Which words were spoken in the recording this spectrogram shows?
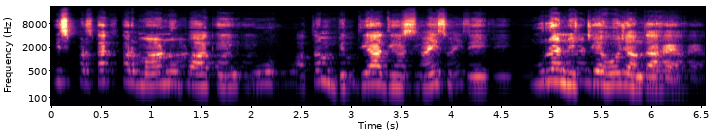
ਇਸ ਪ੍ਰਤੱਖ ਪ੍ਰਮਾਣ ਨੂੰ ਪਾ ਕੇ ਉਹ ਆਤਮ ਵਿਦਿਆ ਦੀ ਸਾਇੰਸ ਉੱਤੇ ਪੂਰਾ ਨਿਸ਼ਚੈ ਹੋ ਜਾਂਦਾ ਹੈ।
